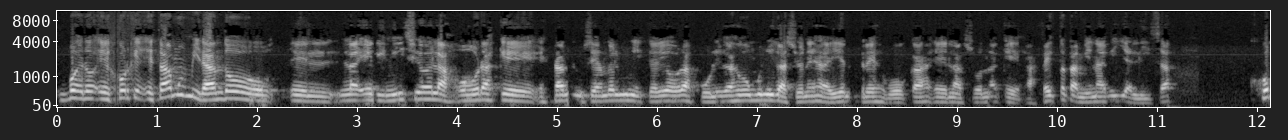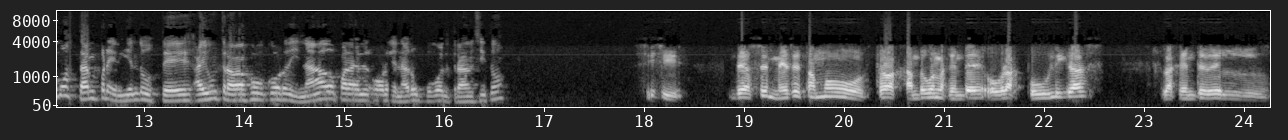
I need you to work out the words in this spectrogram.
Bueno, eh, Jorge, estábamos mirando el, el inicio de las obras que está anunciando el Ministerio de Obras Públicas y Comunicaciones ahí en Tres Bocas, en la zona que afecta también a Villaliza. ¿Cómo están previendo ustedes? ¿Hay un trabajo coordinado para ordenar un poco el tránsito? Sí, sí. De hace meses estamos trabajando con la gente de Obras Públicas, la gente del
